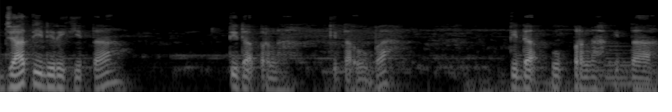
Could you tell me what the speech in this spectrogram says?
jati diri kita tidak pernah kita ubah tidak pernah kita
